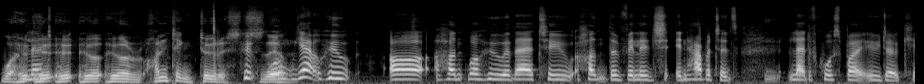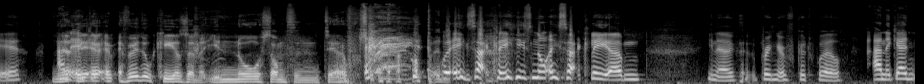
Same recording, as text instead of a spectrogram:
Well, who, Led- who, who, who are hunting tourists who, there? well, yeah, who are hunt, well, who are there to hunt the village inhabitants, led of course by Udo Kier. No, And it- if, Udo Kier's in it, you know something terrible's going to happen. well, exactly, he's not exactly, um, you know, a bringer of goodwill. And again,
